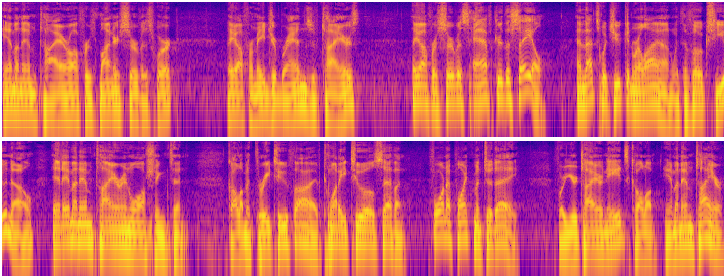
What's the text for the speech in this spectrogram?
M&M Tire offers minor service work. They offer major brands of tires. They offer service after the sale. And that's what you can rely on with the folks you know at M&M Tire in Washington. Call them at 325-2207 for an appointment today. For your tire needs, call them M&M Tire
